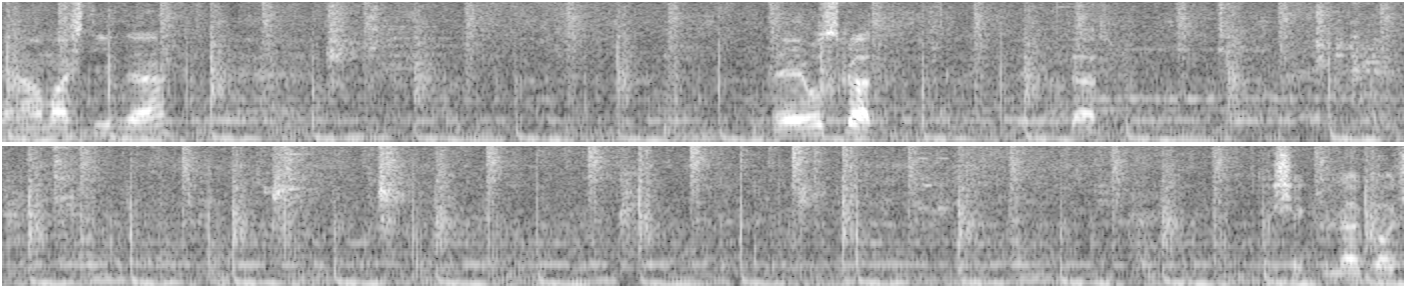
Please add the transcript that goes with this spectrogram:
Fena maç değil de. Hey Oscar. Tebrikler. Teşekkürler koç.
